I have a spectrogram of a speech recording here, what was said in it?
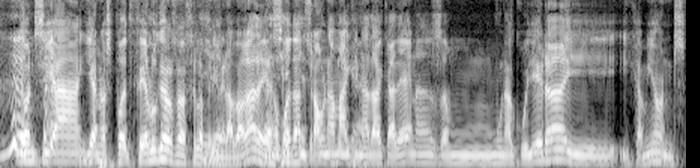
doncs ja, ja no es pot fer el que es va fer la Era- primera vegada. Ja no pot entrar una màquina de cadenes amb una cullera i, i camions.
